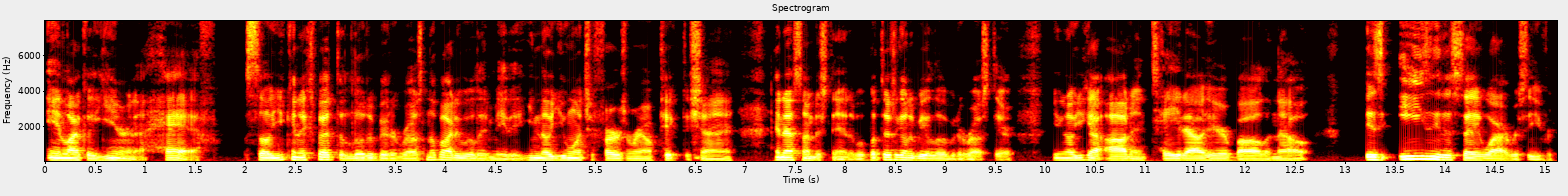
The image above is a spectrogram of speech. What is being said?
in like a year and a half. So you can expect a little bit of rust. Nobody will admit it. You know, you want your first round pick to shine, and that's understandable. But there's going to be a little bit of rust there. You know, you got Auden Tate out here balling out. It's easy to say wide receiver,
